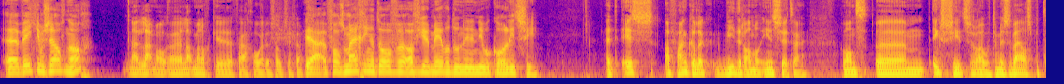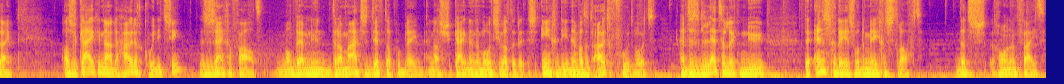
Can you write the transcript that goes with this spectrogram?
Eh, weet je hem zelf nog? Nou, laat me, eh, laat me nog een keer de vraag horen, zou ik zeggen. Ja, volgens mij ging het over of je meer wil doen in een nieuwe coalitie. Het is afhankelijk wie er allemaal in zitten. Want ehm, ik zie het zo, tenminste wij als partij. Als we kijken naar de huidige coalitie, ze zijn gefaald. Want we hebben nu een dramatisch DIFTA-probleem. En als je kijkt naar de motie wat er is ingediend en wat het uitgevoerd wordt... het is letterlijk nu, de Enschede's worden mee gestraft. Dat is gewoon een feit.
